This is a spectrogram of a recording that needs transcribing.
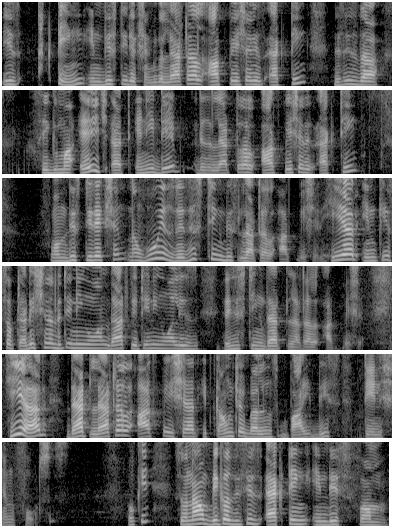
is acting in this direction, because lateral earth pressure is acting this is the sigma h at any depth it is lateral earth pressure is acting from this direction. Now, who is resisting this lateral earth pressure? Here in case of traditional retaining wall that retaining wall is resisting that lateral earth pressure. Here that lateral earth pressure it counterbalanced by these tension forces. Okay. So, now because this is acting in this from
